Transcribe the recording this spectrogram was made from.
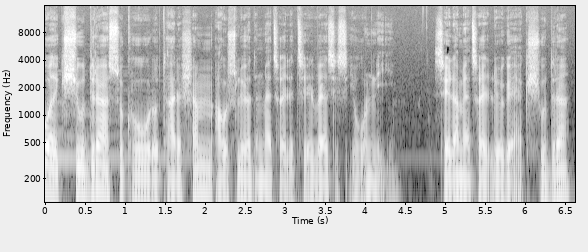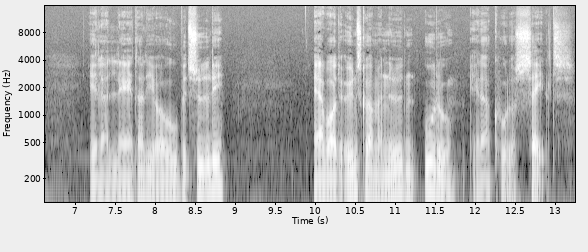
Ordet Kshudra Sokoro Tarasham afslører den materielle tilværelses ironi. Selvom materiel lykke er Kshudra, eller latterlig og ubetydelig, er vort ønske om at nyde den uru, eller kolossalt.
